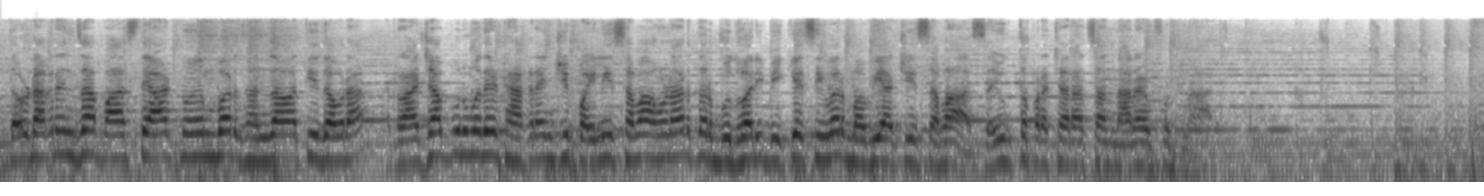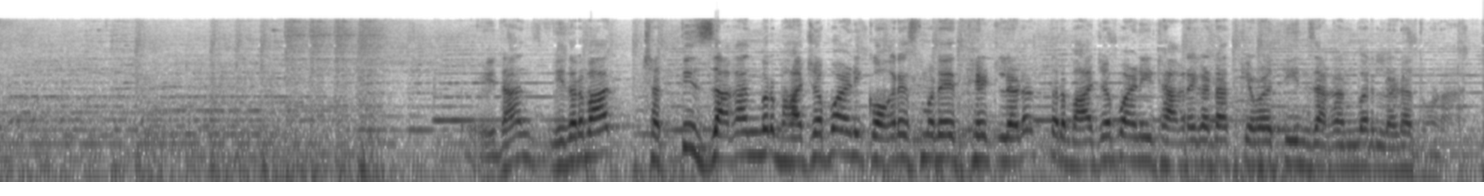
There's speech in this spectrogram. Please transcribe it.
उद्धव ठाकरेंचा पाच ते आठ नोव्हेंबर झंझावाती दौरा. राजापूरमध्ये ठाकरेंची पहिली सभा होणार तर बुधवारी बीकेसीवर मवियाची सभा. संयुक्त प्रचाराचा नारळ फुटणार. विधान विदर्भात छत्तीस जागांवर भाजप आणि काँग्रेसमध्ये थेट लढत तर भाजप आणि ठाकरे गटात केवळ तीन जागांवर लढत होणार.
